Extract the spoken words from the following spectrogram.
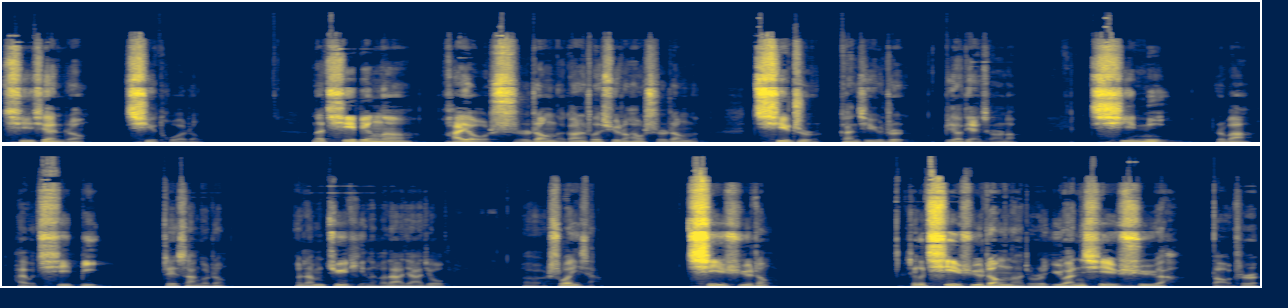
气陷症、气脱症。那气病呢，还有实症呢。刚才说的虚症还有实症呢，气滞、肝气郁滞比较典型的，气逆是吧？还有气闭这三个症。那咱们具体呢和大家就呃说一下气虚症。这个气虚症呢，就是元气虚啊，导致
